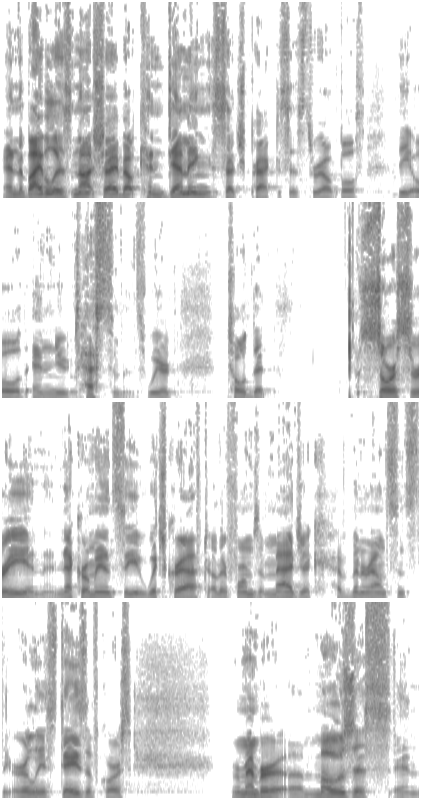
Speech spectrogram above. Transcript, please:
and the Bible is not shy about condemning such practices throughout both the Old and New Testaments. We are told that sorcery and, and necromancy, witchcraft, other forms of magic have been around since the earliest days, of course. Remember uh, Moses and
